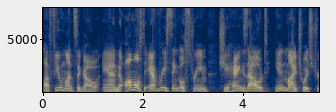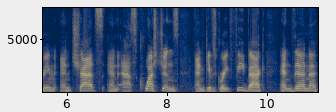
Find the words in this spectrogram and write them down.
a few months ago and almost every single stream she hangs out in my Twitch stream and chats and asks questions and gives great feedback and then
